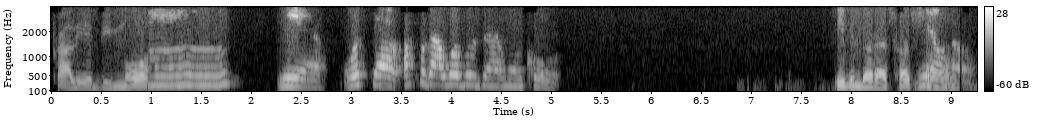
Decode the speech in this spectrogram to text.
probably would be more. hmm Yeah. What's that? I forgot what was that one called. Even though that's her song. You don't know.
